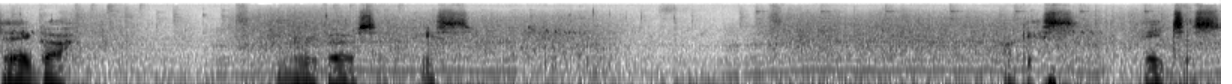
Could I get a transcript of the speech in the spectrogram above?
Sega in reverse is I guess H's.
